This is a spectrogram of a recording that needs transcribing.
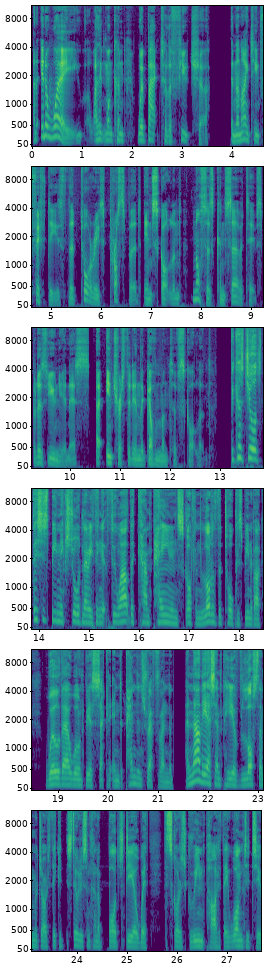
And in a way, I think one can, we're back to the future. In the 1950s, the Tories prospered in Scotland not as conservatives, but as unionists, uh, interested in the government of Scotland. Because, George, this has been an extraordinary thing. Throughout the campaign in Scotland, a lot of the talk has been about will there, won't be a second independence referendum. And now the SNP have lost their majority, they could still do some kind of bodge deal with the Scottish Green Party if they wanted to.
